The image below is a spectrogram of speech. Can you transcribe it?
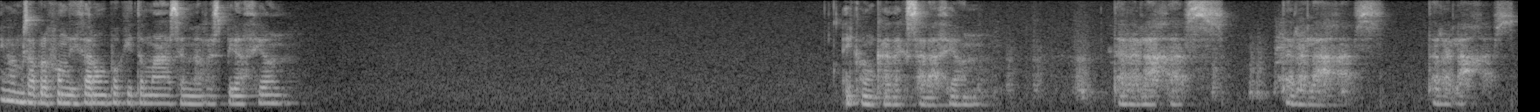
Y vamos a profundizar un poquito más en la respiración. Y con cada exhalación te relajas, te relajas, te relajas.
